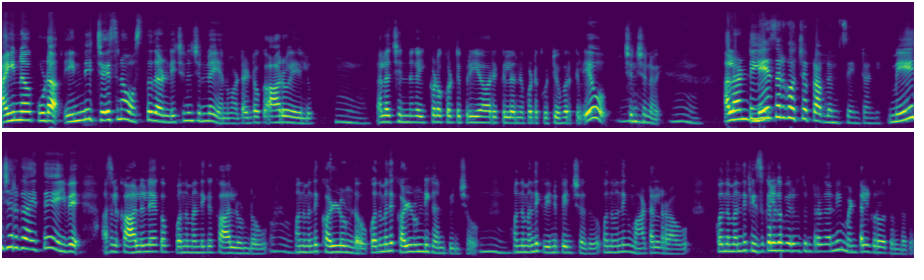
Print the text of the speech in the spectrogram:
అయినా కూడా ఎన్ని చేసినా వస్తుందండి చిన్న చిన్నవి అనమాట అంటే ఒక ఆరో ఏళ్ళు. అలా చిన్నగా ఇక్కడ ఒకటి ప్రియారికల్ అని ఒకటి ట్యూబర్కల్ ఏవో చిన్న చిన్నవి. అలాంటి మేజర్గా వచ్చే ప్రాబ్లమ్స్ ఏంటండి? మేజర్గా అయితే ఇవే. అసలు కాళ్ళు లేక కొంతమందికి కాళ్ళు ఉండవు. కొంతమంది కళ్ళు ఉండవు. కొంతమంది కళ్ళు ఉండి కనిపించవు. కొంతమందికి వినిపించదు. కొంతమందికి మాటలు రావు. కొంతమంది physical గా పెరుగుతుంటారు కానీ మెంటల్ గ్రోత్ ఉండదు.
